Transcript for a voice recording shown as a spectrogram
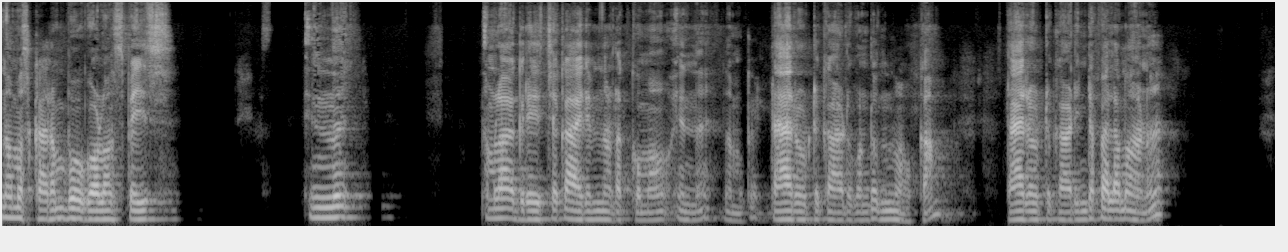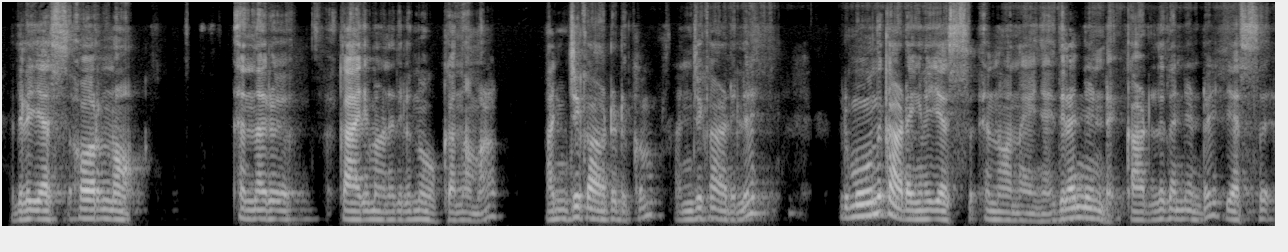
നമസ്കാരം ഭൂഗോളം സ്പേസ് ഇന്ന് നമ്മൾ ആഗ്രഹിച്ച കാര്യം നടക്കുമോ എന്ന് നമുക്ക് ടാരോട്ട് കാർഡ് കൊണ്ടൊന്ന് നോക്കാം. ടാരോട്ട് കാർഡിന്റെ ഫലമാണ് ഇതിൽ യെസ് ഓർ നോ എന്നൊരു കാര്യമാണ് ഇതിൽ നോക്കുക നമ്മൾ. അഞ്ച് കാർഡ് എടുക്കും. അഞ്ച് കാർഡിൽ ഒരു മൂന്ന് കാർഡ് ഇങ്ങനെ യെസ് എന്ന് വന്നു കഴിഞ്ഞാൽ ഇതിൽ തന്നെ ഉണ്ട്. കാർഡിൽ തന്നെ ഉണ്ട്. യെസ്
